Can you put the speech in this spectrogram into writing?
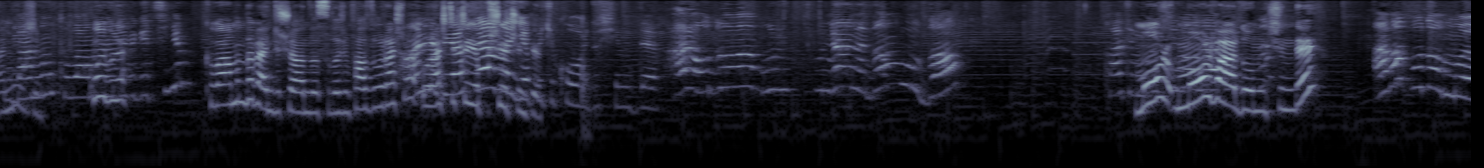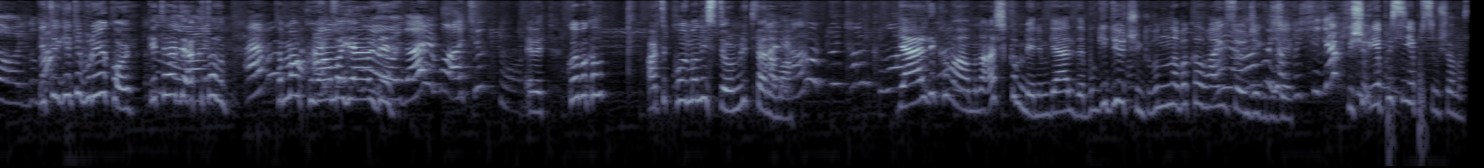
Ben Anneciğim bunun kıvamını koy buraya. getireyim. Kıvamında bence şu anda Sıla'cığım. Fazla uğraşma. Anne, Uğraştıkça yapışıyor çünkü. yapıcı koydu şimdi. Anne o zaman Mor mor vardı onun içinde. Bak bu da mordu. Getir getir buraya koy. Getir hadi akıtalım. Tamam kıvama geldi. Bu açık mı? Evet koy bakalım. Artık koymanı istiyorum lütfen ama. Ama dur tam kıvam. Geldi kıvamına aşkım benim geldi. Bu gidiyor çünkü. Bununla bakalım hangisi önce Ama gidecek. Yapışacak Bir şey şimdi. yapışsın yapışsın bir şey olmaz.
